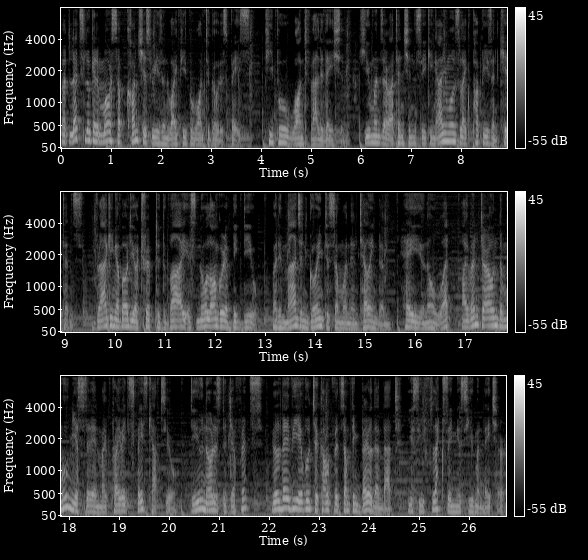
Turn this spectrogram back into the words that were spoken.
But let's look at a more subconscious reason why people want to go to space. People want validation. Humans are attention seeking animals like puppies and kittens. Bragging about your trip to Dubai is no longer a big deal. But imagine going to someone and telling them, Hey, you know what? I went around the moon yesterday in my private space capsule. Do you notice the difference? Will they be able to come up with something better than that? You see, flexing is human nature.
